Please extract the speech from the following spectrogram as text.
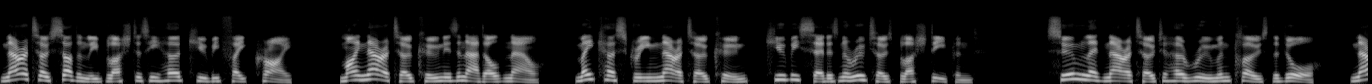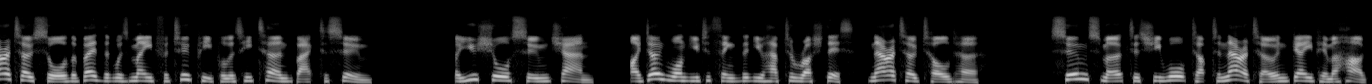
Naruto suddenly blushed as he heard Kyubi fake cry. My Naruto-kun is an adult now. Make her scream Naruto-kun, Kyubi said as Naruto's blush deepened. Sum led Naruto to her room and closed the door. Naruto saw the bed that was made for two people as he turned back to Sum. Are you sure Sum-chan? I don't want you to think that you have to rush this, Naruto told her. Sum smirked as she walked up to Naruto and gave him a hug.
